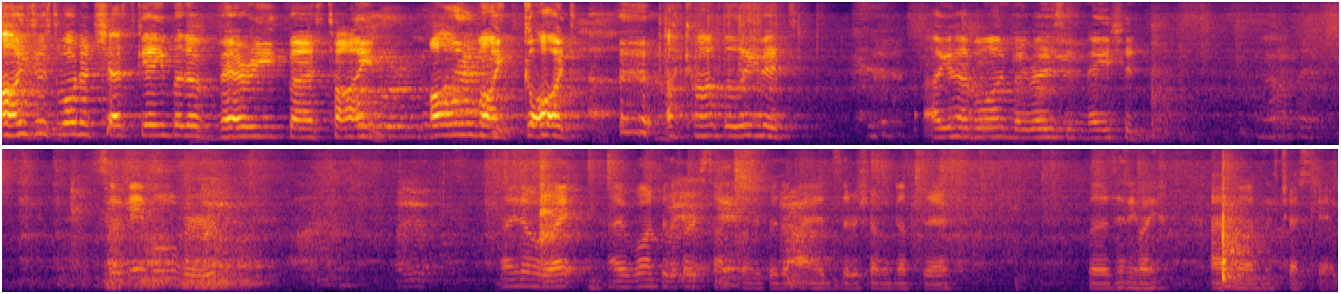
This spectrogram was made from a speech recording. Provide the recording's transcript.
I just won a chess game for the very first time. Oh my god. I can't believe it. I have won by resignation. So game over. I know, right? I won for the first time, sorry for the ads that are showing up there. But anyway, I won this chess game.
